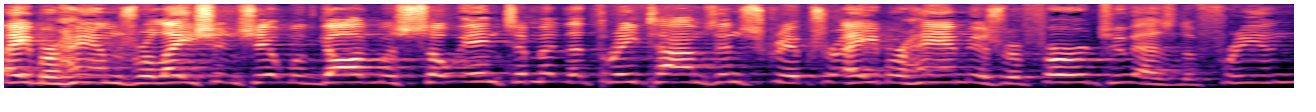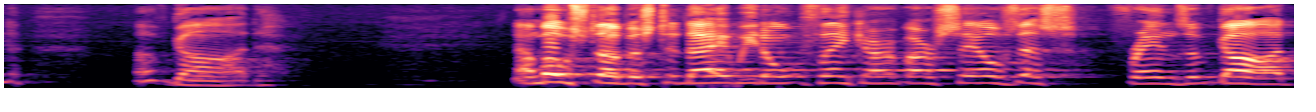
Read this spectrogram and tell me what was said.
Abraham's relationship with God was so intimate that three times in Scripture, Abraham is referred to as the friend of God. Now, most of us today, we don't think of ourselves as friends of God.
